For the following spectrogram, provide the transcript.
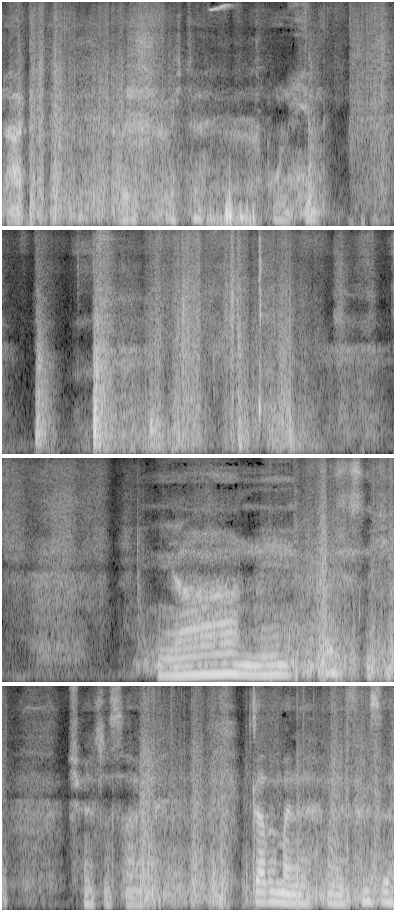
lag. Aber ich fürchte ohnehin. Ja, nee, weiß es nicht. Schwer zu sagen. Ich glaube, meine, meine Füße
